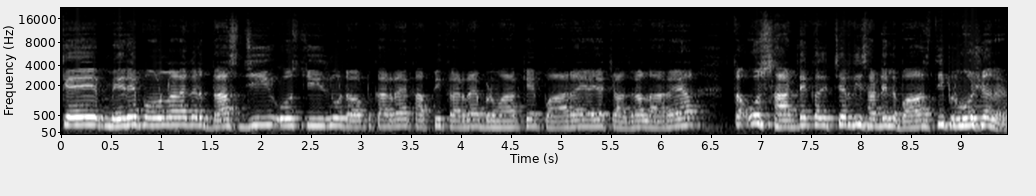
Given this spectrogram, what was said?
ਕਿ ਮੇਰੇ ਪਾਉਣ ਨਾਲ ਅਗਰ 10 ਜੀ ਉਸ ਚੀਜ਼ ਨੂੰ ਅਡਾਪਟ ਕਰ ਰਿਹਾ ਕਾਪੀ ਕਰ ਰਿਹਾ ਬਣਵਾ ਕੇ ਪਾ ਰਿਹਾ ਜਾਂ ਚਾਦਰਾ ਲਾ ਰਿਹਾ ਤਾਂ ਉਹ ਸਾਡੇ ਕਲਚਰ ਦੀ ਸਾਡੇ ਲਿਬਾਸ ਦੀ ਪ੍ਰੋਮੋਸ਼ਨ ਹੈ।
